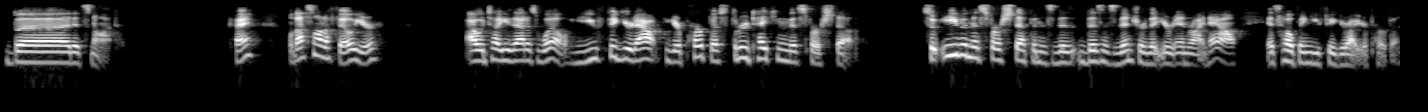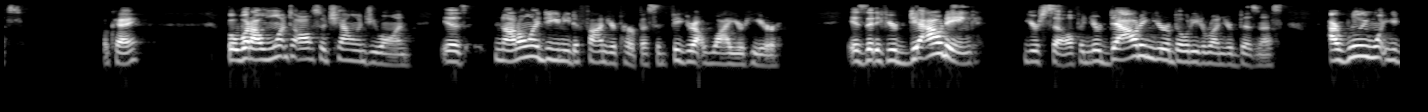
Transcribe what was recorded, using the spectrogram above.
but it's not. Okay? Well, that's not a failure. I would tell you that as well. You figured out your purpose through taking this first step. So, even this first step in this business venture that you're in right now is helping you figure out your purpose. Okay? But what I want to also challenge you on is not only do you need to find your purpose and figure out why you're here, is that if you're doubting yourself and you're doubting your ability to run your business, I really want you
